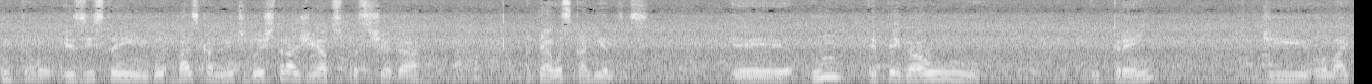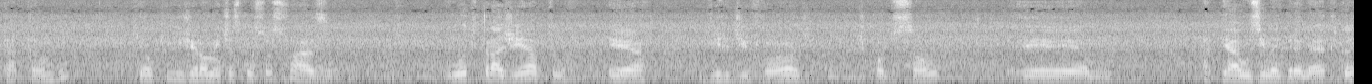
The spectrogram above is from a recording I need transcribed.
Então, existem basicamente dois trajetos para se chegar até Águas Calientes. É, um é pegar o, o trem de Olaitatambo, que é o que geralmente as pessoas fazem. O outro trajeto é vir de van, de, de condução, é, até a usina hidrelétrica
